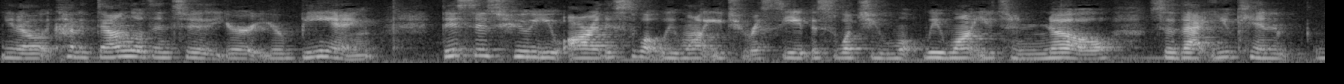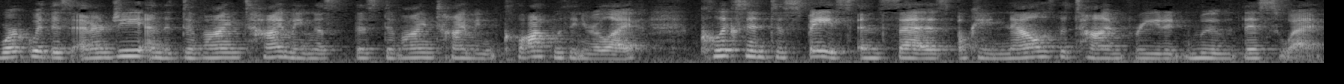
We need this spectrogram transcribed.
You know, it kind of downloads into your your being. This is who you are. This is what we want you to receive. This is what you we want you to know, so that you can work with this energy and the divine timing. This this divine timing clock within your life clicks into space and says, okay, now is the time for you to move this way.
